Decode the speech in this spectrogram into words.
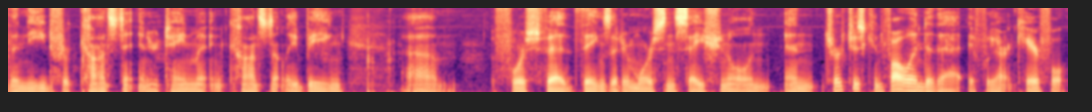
the need for constant entertainment and constantly being um, force fed things that are more sensational and, and churches can fall into that if we aren't careful.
